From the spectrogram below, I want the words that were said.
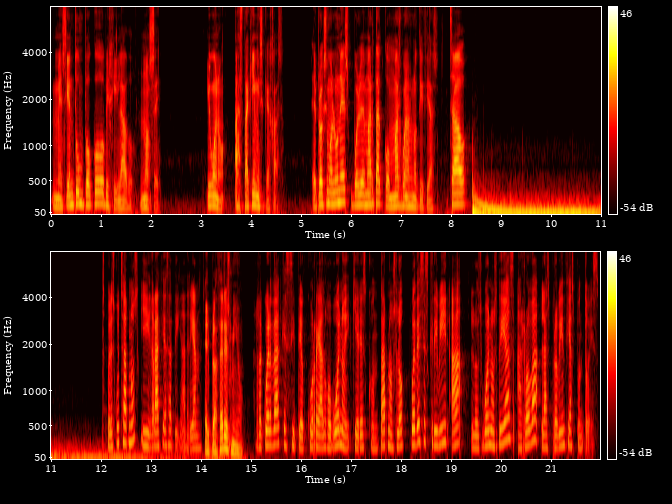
Me siento un poco vigilado, no sé. Y bueno, hasta aquí mis quejas. El próximo lunes vuelve Marta con más buenas noticias. ¡Chao! por escucharnos y gracias a ti, Adrián. El placer es mío. Recuerda que si te ocurre algo bueno y quieres contárnoslo, puedes escribir a losbuenosdías@lasprovincias.es.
